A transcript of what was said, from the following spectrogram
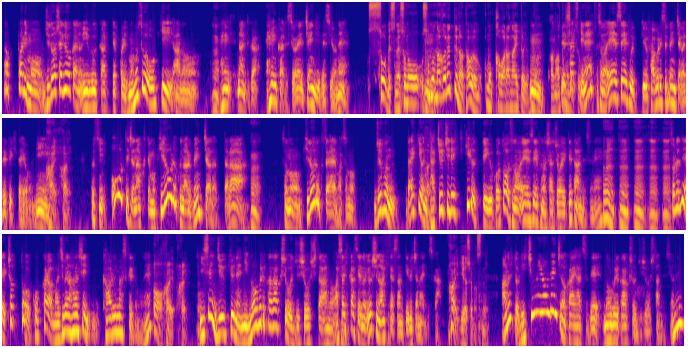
やっぱりもう自動車業界の EV 化ってやっぱりものすごい大きい、あの、うん変、なんていうか変化ですよね。チェンジですよね。そうですね。その、その流れっていうのは多分もう変わらないというか、うんあの、で、さっきね、その ASF っていうファブリスベンチャーが出てきたように、はい、はい。要するに大手じゃなくても機動力のあるベンチャーだったら、うん。その機動力さえあれば、その、十分大企業に太刀打ちできるっていうことを、その ASF の社長は言ってたんですね。うん、うん、うん、うん、うん。それで、ちょっと、ここからは真面目な話に変わりますけれどもね。あはい、はい。うん2019年にノーベル化学賞を受賞した、あの、旭化成の吉野明さんっているじゃないですか。はい、いらっしゃいますね。あの人、リチウムイオン電池の開発でノーベル化学賞を受賞したんですよね。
